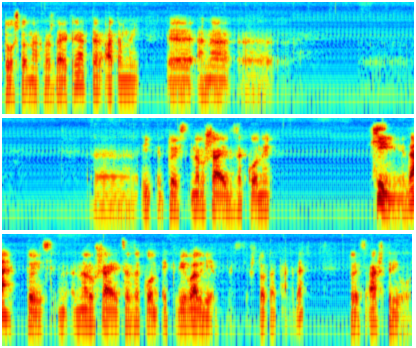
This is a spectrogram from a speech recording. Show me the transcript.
того, что она охлаждает реактор атомный, э, она э, э, и, то есть нарушает законы химии, да? То есть нарушается закон эквивалентности, что-то так, да? То есть H3O.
